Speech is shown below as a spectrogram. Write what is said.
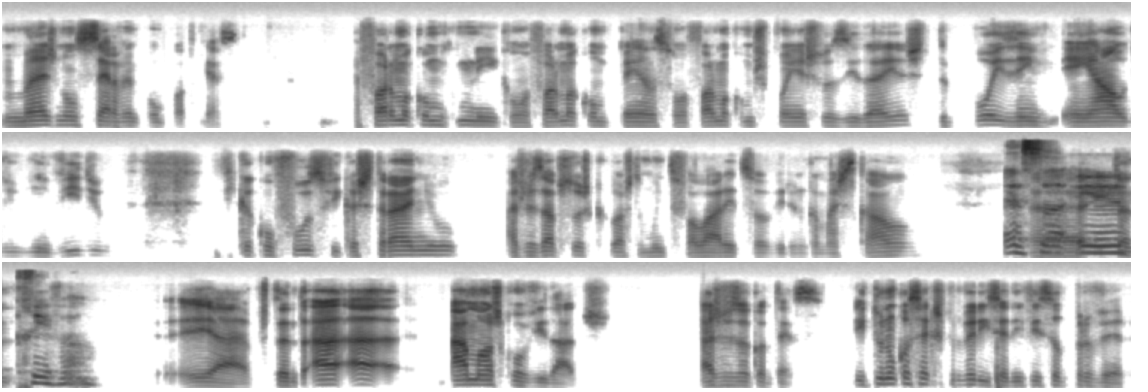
mas não servem para um podcast. A forma como comunicam, a forma como pensam, a forma como expõem as suas ideias, depois em, em áudio e em vídeo, fica confuso, fica estranho. Às vezes há pessoas que gostam muito de falar e de se ouvir e nunca mais se calam. Essa uh, é portanto, terrível. Yeah, portanto, há, há, há maus convidados. Às vezes acontece. E tu não consegues prever isso, é difícil de prever.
